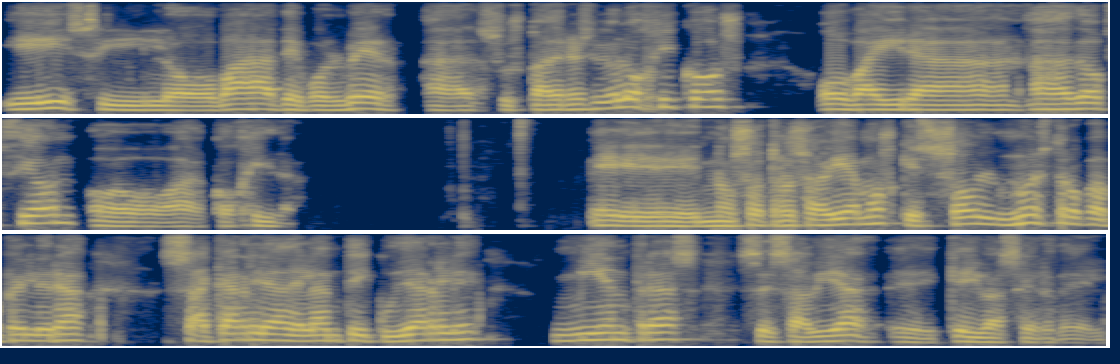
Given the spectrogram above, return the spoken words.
y si lo va a devolver a sus padres biológicos o va a ir a, adopción o a acogida. Eh, nosotros sabíamos que solo nuestro papel era sacarle adelante y cuidarle mientras se sabía eh, qué iba a ser de él.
